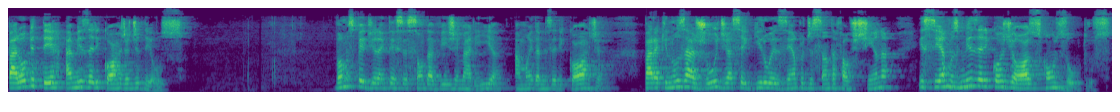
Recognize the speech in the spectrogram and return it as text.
para obter a misericórdia de Deus. Vamos pedir a intercessão da Virgem Maria, a Mãe da Misericórdia, para que nos ajude a seguir o exemplo de Santa Faustina e sermos misericordiosos com os outros,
